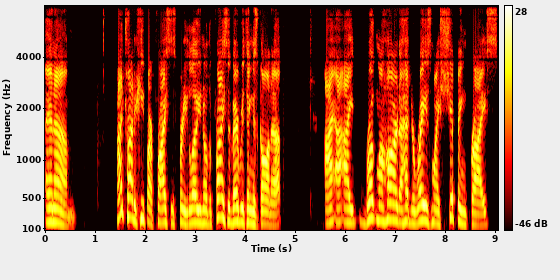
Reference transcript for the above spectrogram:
And um I try to keep our prices pretty low. You know, the price of everything has gone up. I, I, I broke my heart. I had to raise my shipping price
